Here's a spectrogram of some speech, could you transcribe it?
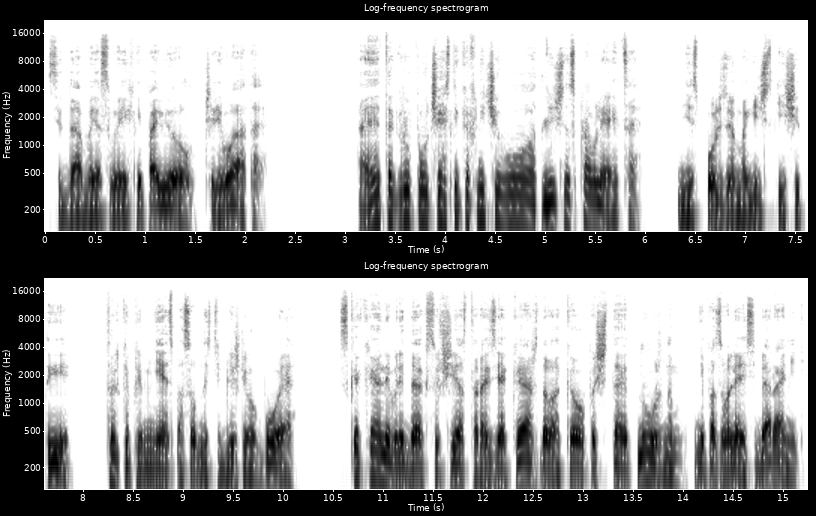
Сюда бы я своих не повел, чревато. А эта группа участников ничего, отлично справляется. Не используя магические щиты, только применяя способности ближнего боя, скакали в рядах существ, разя каждого, кого посчитают нужным, не позволяя себя ранить.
